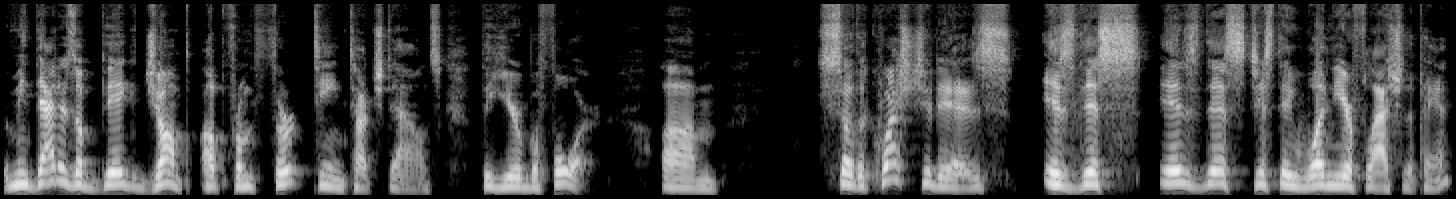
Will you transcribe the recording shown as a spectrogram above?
I mean, that is a big jump up from 13 touchdowns the year before. Um, so the question is: Is this is this just a one year flash of the pan,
